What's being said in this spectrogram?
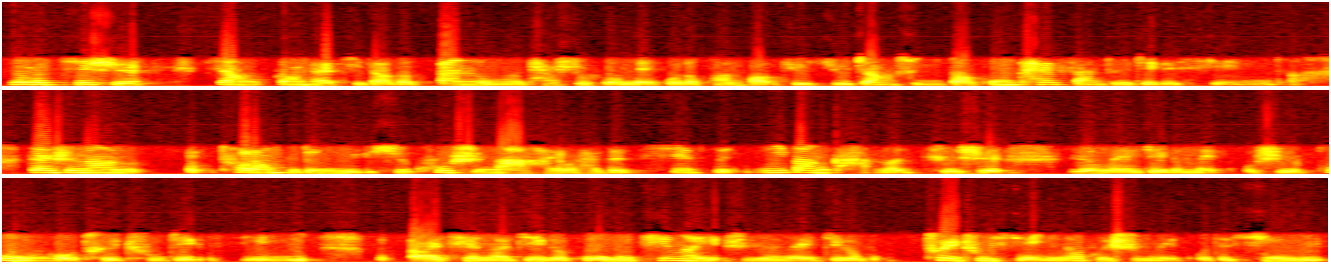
那么其实像刚才提到的班农呢，他是和美国的环保局局长是一道公开反对这个协议的，但是呢。特朗普的女婿库什纳还有他的妻子伊万卡呢，却是认为这个美国是不能够退出这个协议，而且呢，这个国务卿呢也是认为这个退出协议呢会使美国的信誉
